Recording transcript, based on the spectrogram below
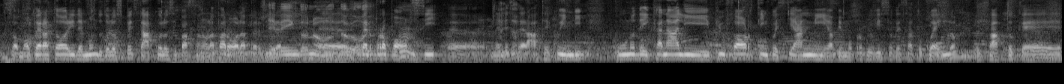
insomma, operatori del mondo dello spettacolo si passano la parola per, dire, eh, per proporsi mm. Eh, nelle serate. Quindi uno dei canali più forti in questi anni abbiamo proprio visto che è stato quello, il fatto che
